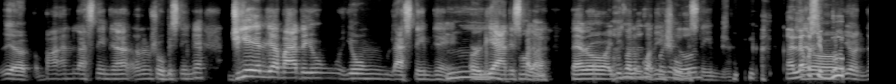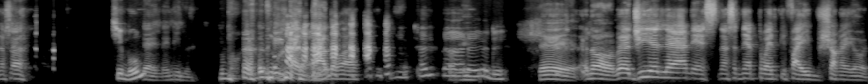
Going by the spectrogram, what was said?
yeah, baka ang last name niya, anong showbiz name niya? Gia Liamado yung, yung last name niya eh. Mm, Or Lianis pala. Pero hindi ko Ah, alam kung ano yung showbiz yun. name niya. Kala ko si Boom. yun, nasa, Si Boom? hindi, hindi, hindi. Tado ka. Ano ano yun eh? Eh, ano, eh, Gia Llanes, nasa net 25 siya ngayon.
